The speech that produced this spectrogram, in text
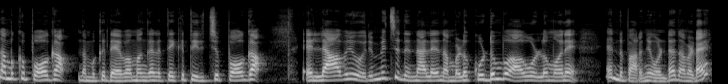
നമുക്ക് പോകാം. നമുക്ക് ദേവമംഗലത്തേക്ക് തിരിച്ചു പോകാം. എല്ലാവരും ഒരുമിച്ച് നിന്നാലേ നമ്മൾ കുടുംബം ആവുള്ളൂ മോനെ എന്ന് പറഞ്ഞുകൊണ്ട് നമ്മുടെ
